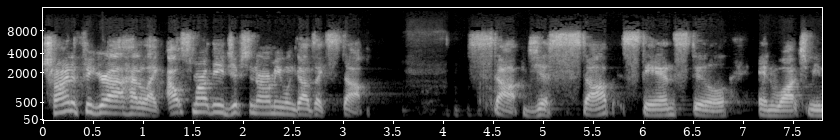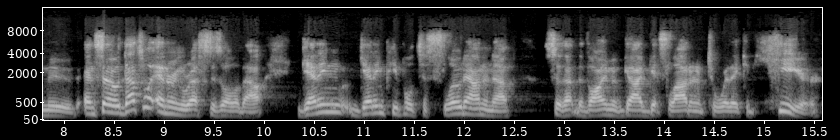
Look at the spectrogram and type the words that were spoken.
trying to figure out how to like outsmart the Egyptian army when God's like, stop, stop, just stop, stand still, and watch me move. And so that's what entering rest is all about: getting getting people to slow down enough so that the volume of God gets loud enough to where they can hear.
